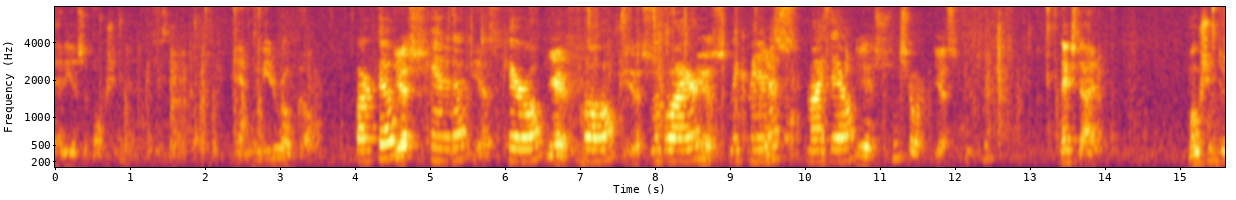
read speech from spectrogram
that is a motion and, and we need a roll call. Barfield. Yes. Canada. Yes. Carroll. Yes. Hall. Yes. McGuire. Yes. McManus. Yes. Mizell. Yes. And Short. Yes. Next item. Motion to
